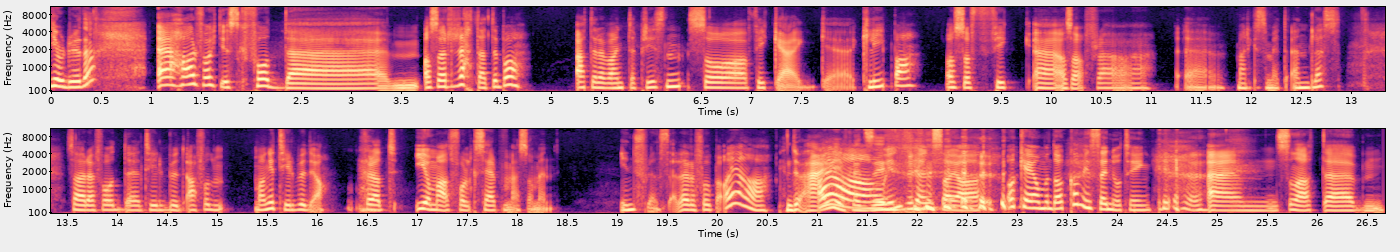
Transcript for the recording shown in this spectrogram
Gjør du det? Jeg har faktisk fått uh, Altså, rett etterpå, etter jeg vant prisen, så fikk jeg eh, Klipa, og så fikk eh, Altså fra eh, merket som heter Endless, så har jeg fått tilbud Jeg har fått mange tilbud, ja. For at i og med at folk ser på meg som en influenser, eller folk bare Å ja, Du er jo ja, influenser. ja. Ok, ja, men da kan vi sende noe ting. Um, sånn at um,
